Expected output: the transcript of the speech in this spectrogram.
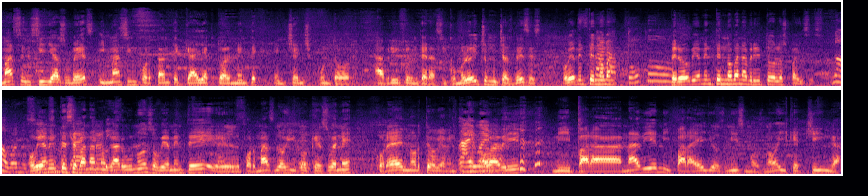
más sencilla a su vez y más importante que hay actualmente en change.org, abrir fronteras y como lo he dicho muchas veces, obviamente no Para van, todo. pero obviamente no van a abrir todos los países. no, bueno, sí, Obviamente se van a clarísimo. unos, obviamente, eh, por más lógico que suene, Corea del Norte obviamente Ay, que no va a abrir ni para nadie ni para ellos mismos, ¿no? Y qué chinga,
